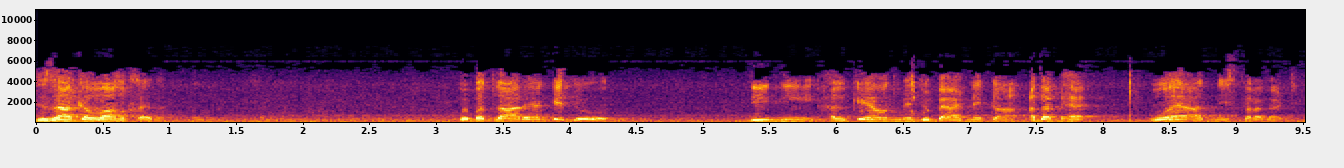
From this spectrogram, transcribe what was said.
جزاک اللہ خیر وہ بتلا رہے ہیں کہ جو دینی حلقے ہیں ان میں جو بیٹھنے کا ادب ہے، وہ ہے آدمی اس طرح بیٹھے۔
